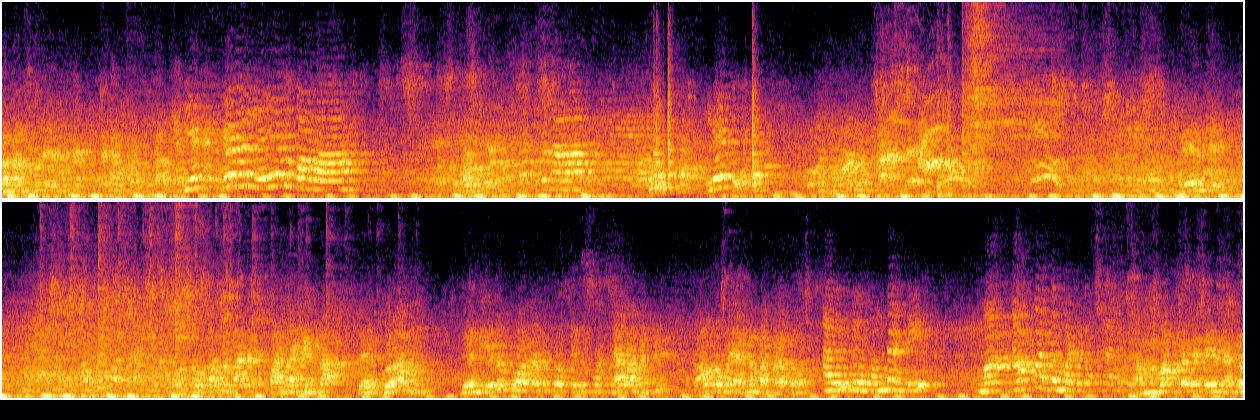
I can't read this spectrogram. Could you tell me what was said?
ఎంత కింద లేదు. ఎక్కడ అనుకో బాబా చాలా పండగ నేను ఎండమంటారు అయితే ఉండండి మా అమ్మద్దం పట్టుకొస్తారు అమ్మక్కడే లేదంటే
